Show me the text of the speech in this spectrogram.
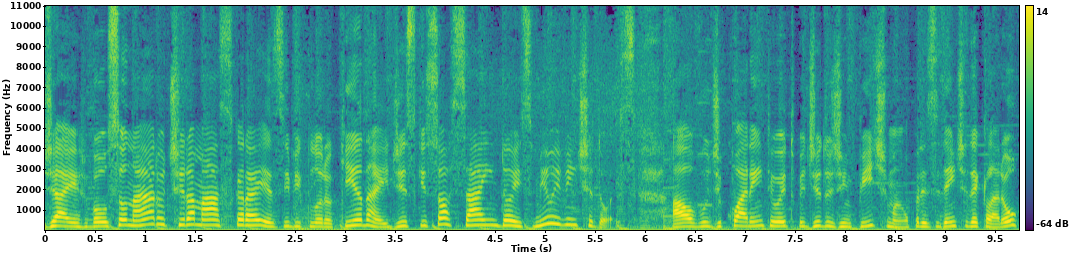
Jair Bolsonaro tira máscara, exibe cloroquina e diz que só sai em 2022. Alvo de 48 pedidos de impeachment, o presidente declarou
